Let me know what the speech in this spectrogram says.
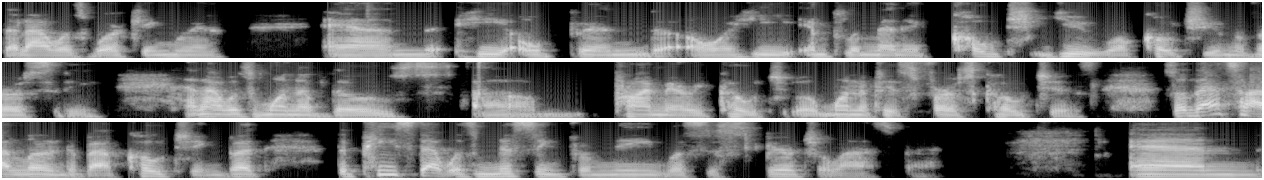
that I was working with. And he opened or he implemented Coach U or Coach University. And I was one of those um, primary coach, uh, one of his first coaches. So that's how I learned about coaching. But the piece that was missing for me was the spiritual aspect and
